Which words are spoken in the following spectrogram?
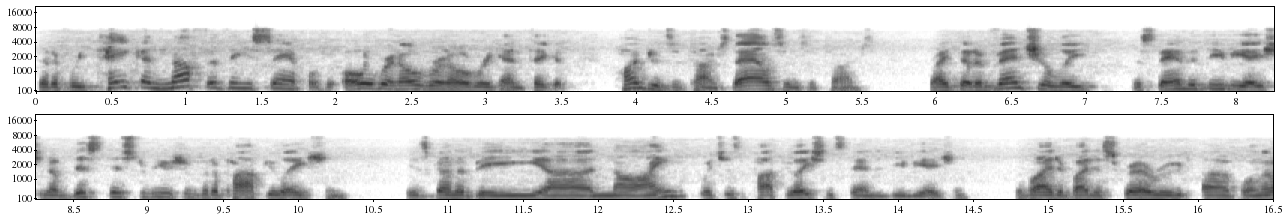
that if we take enough of these samples over and over and over again, take it hundreds of times, thousands of times, right, that eventually the standard deviation of this distribution for the population is going to be uh, 9, which is the population standard deviation, divided by the square root of, well, in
